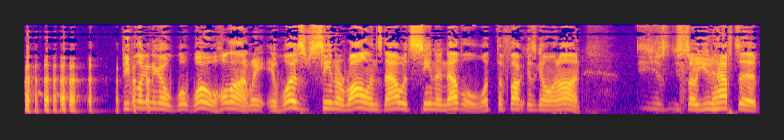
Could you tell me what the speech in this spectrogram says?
People are gonna go, whoa, whoa, hold on, wait, it was Cena Rollins, now it's Cena Neville. What the fuck is going on? So you'd have to,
